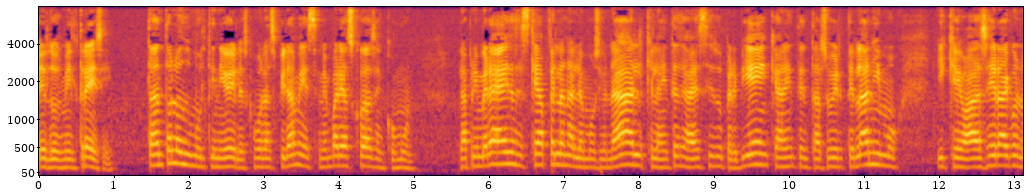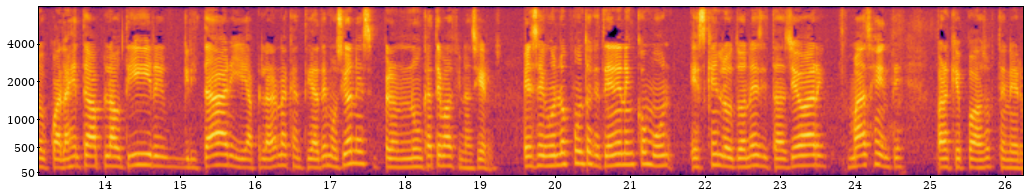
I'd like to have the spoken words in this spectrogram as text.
del 2013. Tanto los multiniveles como las pirámides tienen varias cosas en común. La primera de ellas es que apelan a lo emocional, que la gente se va a vestir súper bien, que van a intentar subirte el ánimo y que va a hacer algo en lo cual la gente va a aplaudir, gritar y apelar a una cantidad de emociones, pero nunca temas financieros. El segundo punto que tienen en común es que en los dos necesitas llevar más gente para que puedas obtener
